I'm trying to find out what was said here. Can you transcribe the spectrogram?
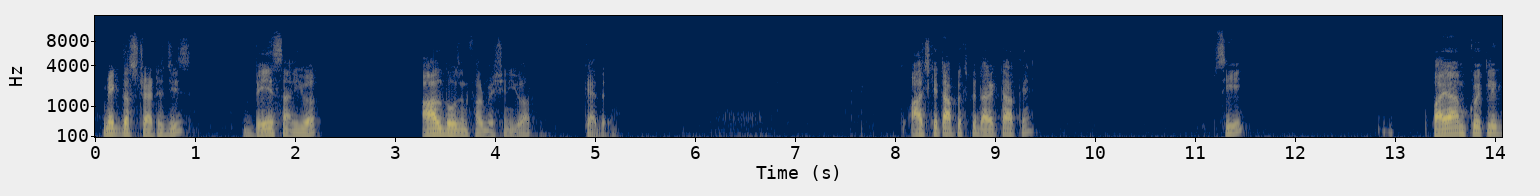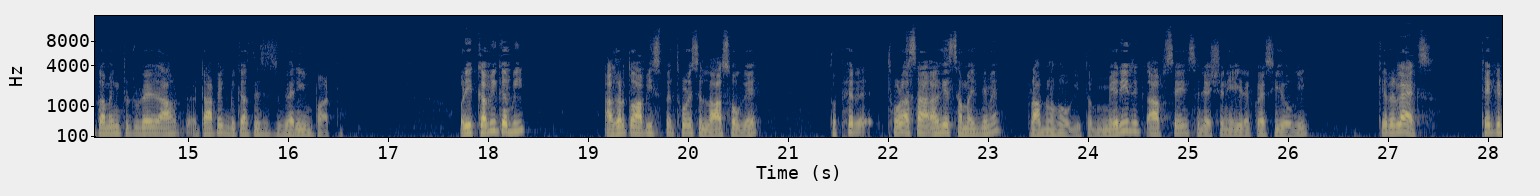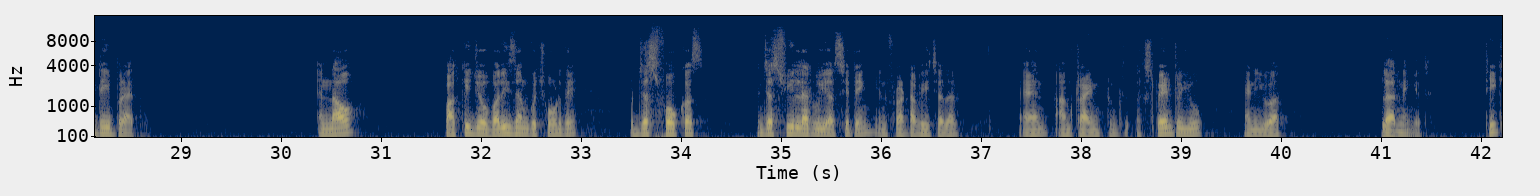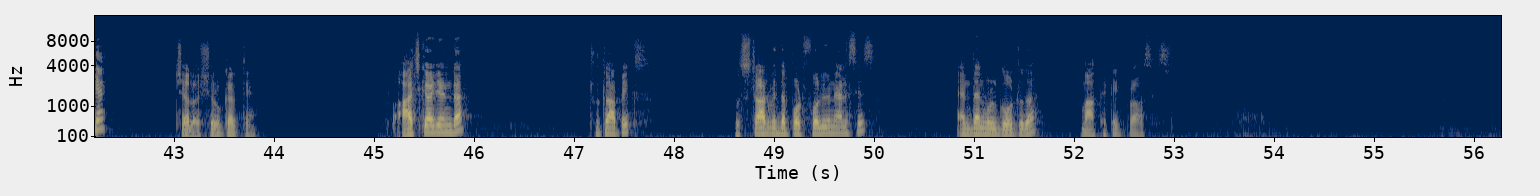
make the strategies base on you all those information you are gathering تو آج کے topics پہ direct آتے ہیں see why I coming to today topic because this is very important اور یہ کبھی کبھی اگر تو آپ اس میں تھوڑے سے لاس ہو گئے تو پھر تھوڑا سا آگے سمجھنے میں پرابلم ہوگی تو میری آپ سے سجیشن یہی ریکویسٹ ہی ہوگی کہ relax take a deep breath and now باقی جو وریز ہیں ان کو چھوڑ دیں just focus just feel that we are sitting in front of each other and I am trying to explain to you and you are learning it ٹھیک ہے چلو شروع کرتے ہیں تو آج کا agenda two topics will start with the portfolio analysis and then will go to the marketing process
